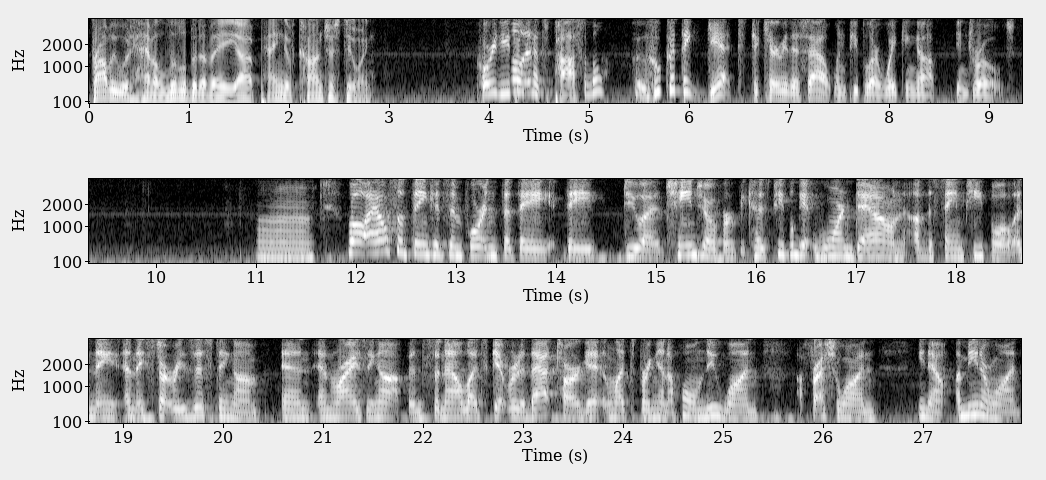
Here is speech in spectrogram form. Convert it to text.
probably would have a little bit of a uh, pang of conscience doing. Corey, do you think that's possible? Who could they get to carry this out when people are waking up in droves? Hmm. Well, I also think it's important that they they do a changeover because people get worn down of the same people and they and they start resisting them and and rising up. And so now let's get rid of that target and let's bring in a whole new one, a fresh one, you know, a meaner one.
